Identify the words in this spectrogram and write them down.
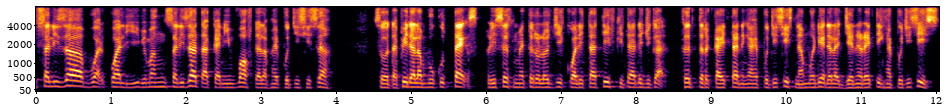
Saliza buat kuali, memang Saliza tak akan involve dalam hipotesis lah. So tapi dalam buku teks research metodologi kualitatif kita ada juga keterkaitan dengan hipotesis. Nama dia adalah generating hypothesis.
